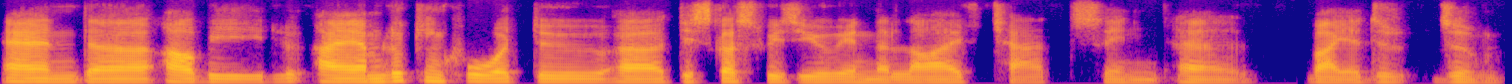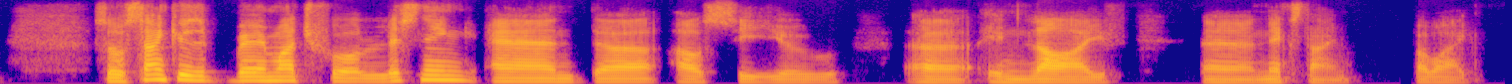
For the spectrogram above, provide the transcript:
And uh, I'll be, I am looking forward to uh, discuss with you in the live chats in uh, via Zoom. So thank you very much for listening, and uh, I'll see you uh, in live next time. Bye bye.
